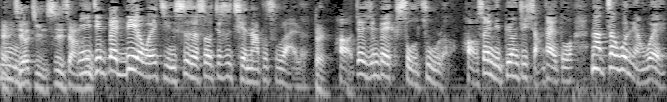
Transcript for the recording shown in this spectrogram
哎、嗯，只有警示账户。你已经被列为警示的时候，就是钱拿不出来了。对，好，就已经被锁住了。好，所以你不用去想太多。那再问两位，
